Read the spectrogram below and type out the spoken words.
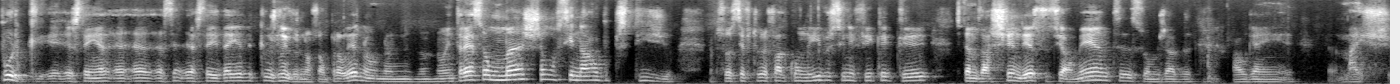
Porque eles têm esta ideia de que os livros não são para ler, não, não, não, interessam, mas são um sinal de prestígio. A pessoa ser fotografada com livros significa que estamos a ascender socialmente, somos já de alguém mais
